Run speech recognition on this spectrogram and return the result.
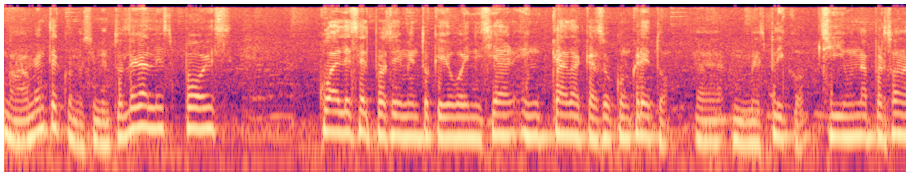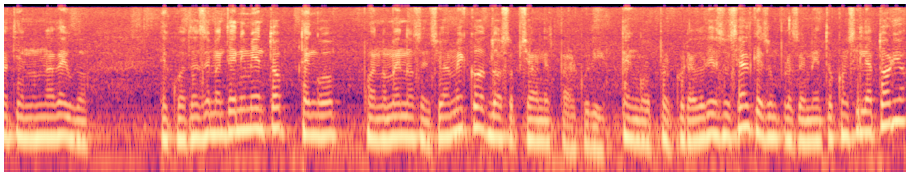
Nuevamente, conocimientos legales, pues cuál es el procedimiento que yo voy a iniciar en cada caso concreto. Ah, me explico. Si una persona tiene un adeudo de cuotas de mantenimiento, tengo cuando menos en Ciudad de México dos opciones para acudir. Tengo Procuraduría Social, que es un procedimiento conciliatorio,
